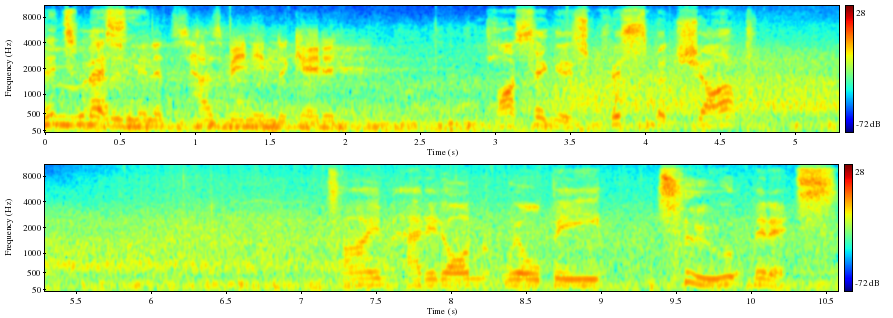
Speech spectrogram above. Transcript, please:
And it's Two added Messi. minutes has been indicated. Passing is crisp and sharp. Time added on will be two minutes.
